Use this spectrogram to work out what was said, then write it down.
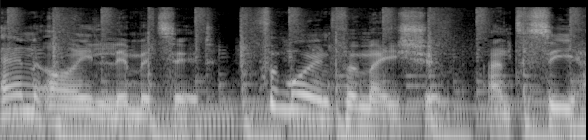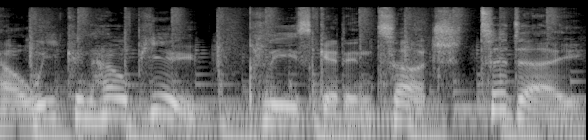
NI Limited. For more information and to see how we can help you, please get in touch today.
